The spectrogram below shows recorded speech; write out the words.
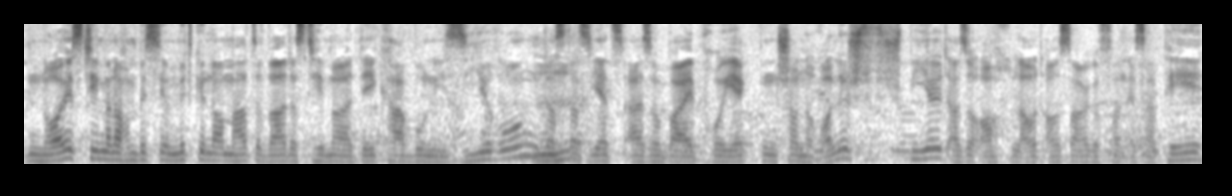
neues Thema noch ein bisschen mitgenommen hatte, war das Thema Dekarbonisierung, mhm. dass das jetzt also bei Projekten schon eine Rolle spielt, also auch laut Aussage von SAP,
